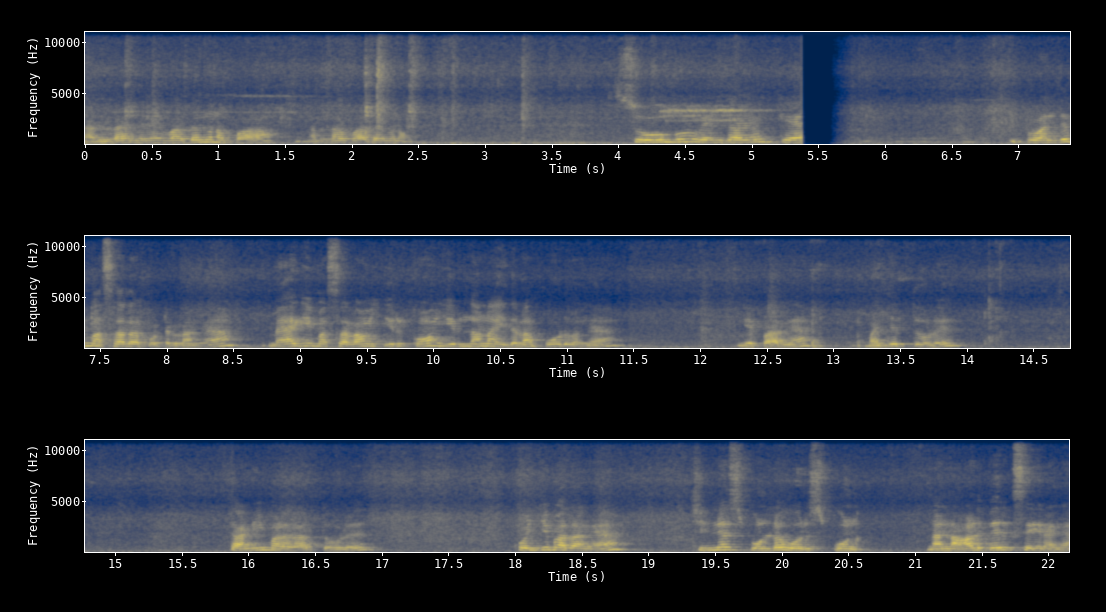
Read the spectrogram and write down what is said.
நல்லா இந்த வதங்கணும்ப்பா. நல்லா வதங்கணும். சோம்பு வெங்காயம் கே இப்போ வந்து மசாலா போட்டுடலாங்க. மேகி மசாலாவும் இருக்கும். இருந்தால் நான் இதெல்லாம் போடுவேங்க. இங்கே பாருங்கள் மஞ்சத்தூள் தனி மிளகாத்தூள் கொஞ்சமாக தாங்க. சின்ன ஸ்பூனில் ஒரு ஸ்பூன். நான் நாலு பேருக்கு செய்கிறேங்க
